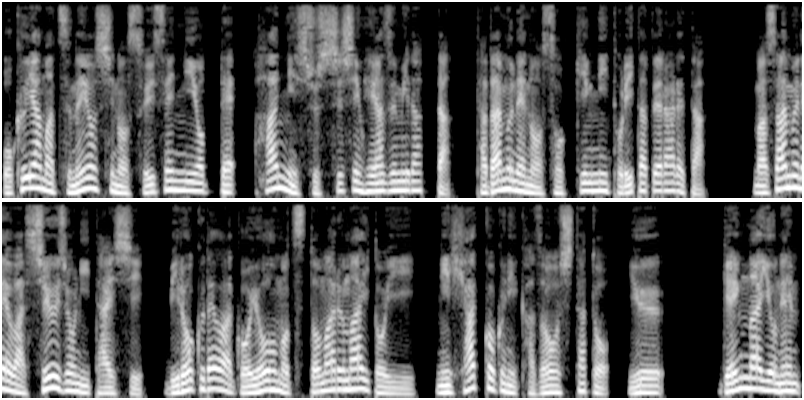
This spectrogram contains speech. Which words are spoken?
奥山常義の推薦によって、藩に出資し部屋住みだった、忠宗の側近に取り立てられた。政宗は修女に対し、微録では御用も務まるまいと言い、200国に加増したという。元内4年、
